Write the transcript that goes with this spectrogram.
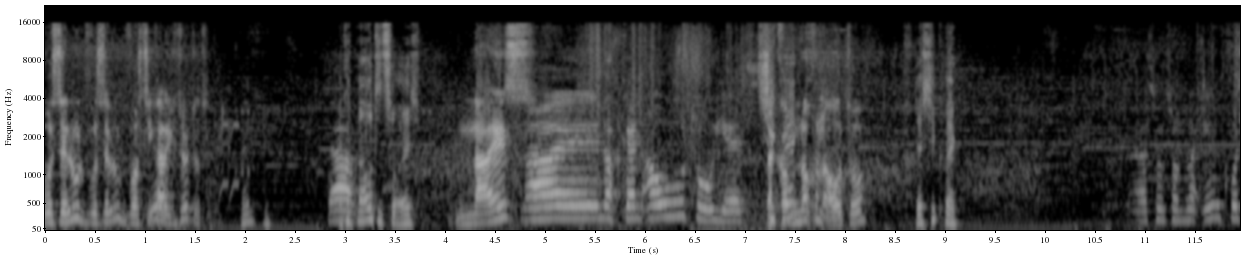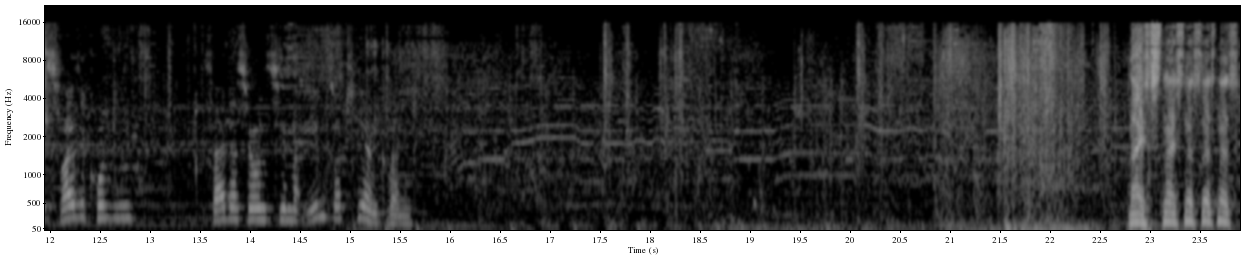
Wo ist der Loot? Wo ist der Loot? Wo hast du die Ja. gerade getötet? Hinten. Da Ja. kommt ein Auto zu euch. Nice. Nein, noch kein Auto jetzt. Da Schick kommt weg. noch ein Auto. Der ist weg. Lass uns doch mal eben kurz zwei Sekunden Zeit, dass wir uns hier mal eben sortieren können. Nice, nice, nice, nice, nice.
